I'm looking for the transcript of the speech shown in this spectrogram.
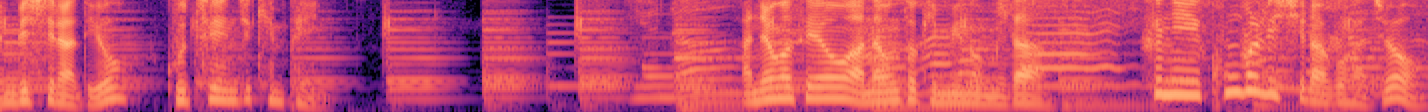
MBC 라디오 Good Change 캠페인 안녕하세요. 아나운서 김민호입니다. 흔히 콩글리시라고 하죠.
